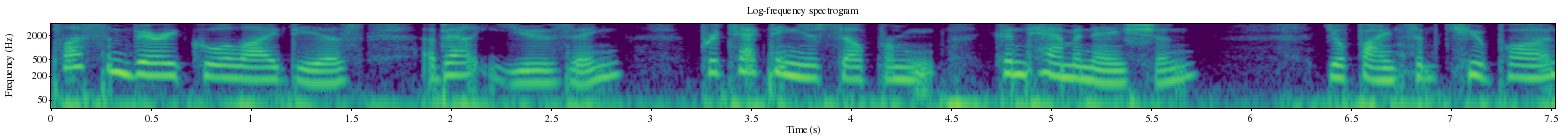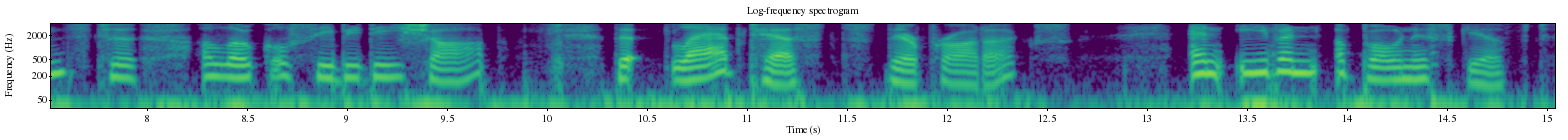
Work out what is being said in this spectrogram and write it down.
plus some very cool ideas about using, protecting yourself from contamination. You'll find some coupons to a local CBD shop that lab tests their products, and even a bonus gift.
